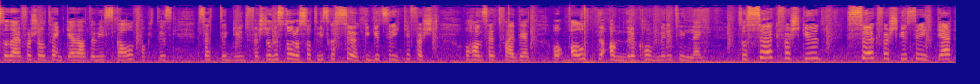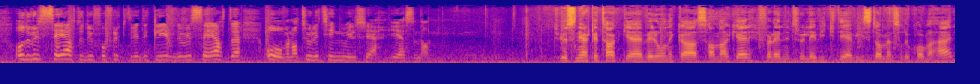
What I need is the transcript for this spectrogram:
Så Derfor så tenker jeg at vi skal faktisk sette Gud først. Og det står også at vi skal søke Guds rike først, og hans rettferdighet. Og alt det andre kommer i tillegg. Så søk først Gud. Søk først Guds rike, og du vil se at du får frukter i ditt liv. Du vil se at overnaturlige ting vil skje i Jesu navn. Tusen hjertelig takk, eh, Veronica Sandaker, for den utrolig viktige visdommen som du kom med her.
